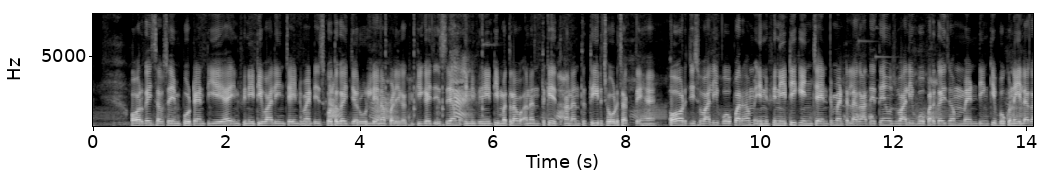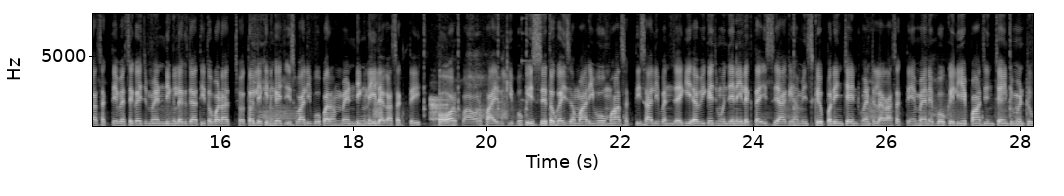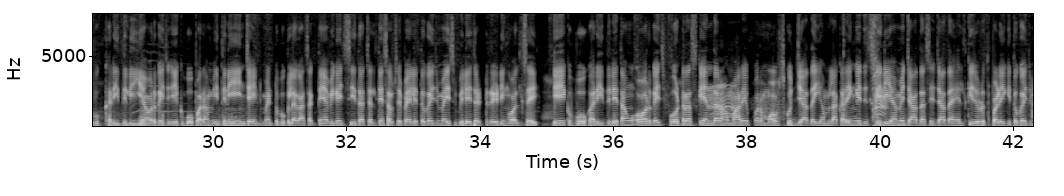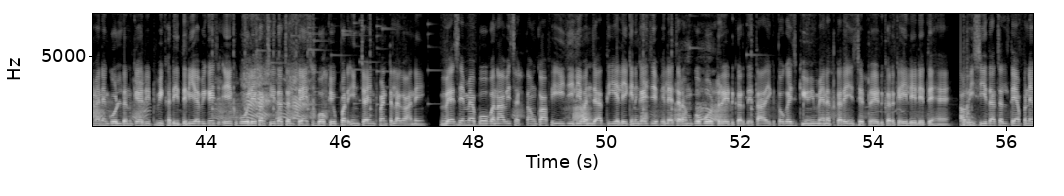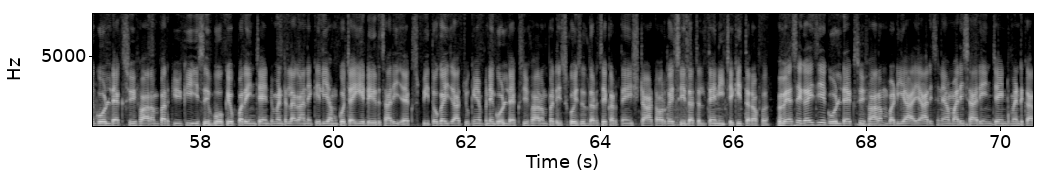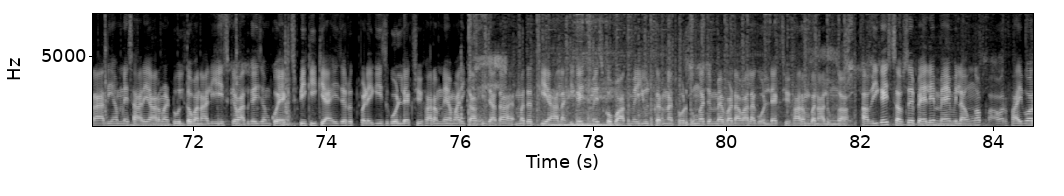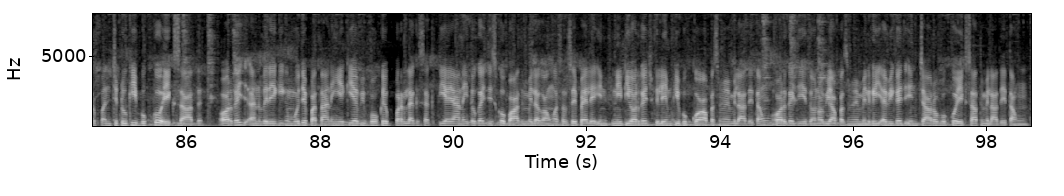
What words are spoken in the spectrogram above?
और गई सबसे इंपॉर्टेंट ये है इन्फिनिटी वाली इंचाइंटमेंट इसको तो गई ज़रूर लेना पड़ेगा, क्योंकि गई इससे हम इन्फिनिटी मतलब अनंत के, अनंत तीर छोड़ सकते हैं। और जिस वाली वो पर हम इन्फिनिटी की इंचाइंटमेंट लगा देते हैं, उस वाली वो पर गई हम मेंडिंग की बुक नहीं लगा सकते। वैसे गई मेंडिंग लग जाती तो बड़ा अच्छा होता, लेकिन गई इस वाली वो पर हम मेंडिंग नहीं लगा सकते। और पावर फाइव की बुक इससे तो गई हमारी वो महाशक्तिशाली बन जाएगी। अभी गई मुझे नहीं लगता इससे आगे हम इसके ऊपर इंचाइंटमेंट लगा सकते हैं। मैंने बो के लिए पाँच इंचाइंटमेंट बुक खरीद ली है, और गई एक बो पर हम इतनी ही इंचाइंटमेंट बुक लगा सकते हैं। अभी गई सीधा चलते हैं। सबसे पहले तो गई मैं इस विलेजर ट्रेडिंग हॉल से एक वो खरीद लेता हूँ और गई फोर्ट्रस के अंदर हमारे ऊपर मॉब्स कुछ ज़्यादा ही हमला करेंगे, जिसके लिए हमें ज़्यादा से ज़्यादा हेल्थ की ज़रूरत पड़ेगी। तो गई मैंने गोल्डन कैरेट भी खरीद लिया। अभी गई एक वो लेकर सीधा चलते हैं इस बो के ऊपर इंचाइंटमेंट लगाने। वैसे मैं वो बना भी सकता हूँ, काफ़ी ईजिली बन जाती है, लेकिन गई ये फिलेचर हमको वो ट्रेड कर देता है। तो गई क्यों ही मेहनत करें, इसे ट्रेड करके ही ले लेते हैं। अभी सीधा चलते हैं अपने गोल्ड एक्सपी फार्म पर, क्योंकि इस वो के ऊपर इंचाइंटमेंट लगाने के लिए हमको चाहिए। ढेर सारी एक्सपी तो गई जा चुके हैं अपने गोल्ड एक्सपी फार्म पर। इसको इस दर से करते हैं स्टार्ट और गई सीधा चलते हैं नीचे की तरफ़। वैसे गई ये गोल्ड एक्सपी फार्म बढ़िया है यार, इसने हमारी सारी इंचाइंटमेंट करा दी, हमने सारे आर्मर टूल तो बना लिए। इसके बाद गई हमको एक्सपी की क्या ही ज़रूरत पड़ेगी। इस गोल्ड एक्सपी फार्म ने हमारी काफ़ी ज़्यादा मदद की है। हालाँकि गई मैं इसको बाद में यूज़ करना छोड़ दूँगा, जब मैं बड़ा वाला गोल्ड एक्सपी फार्म बना लूँगा। अभी गई सबसे पहले मैं मिलाऊँगा पावर फाइव और पंच टू की बुक को एक साथ। और गई अनब्रेकिंग मुझे पता नहीं है कि अभी बो के ऊपर लग सकती है या नहीं तो गई इसको बाद में लगाऊँगा। सबसे पहले इन्फिनिटी और गई फ़िल्म की बुक को आपस में मिला देता हूँ। और गई ये दोनों भी आपस में मिल गई। अभी गई इन चारों बुक को एक साथ मिला देता हूँ।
